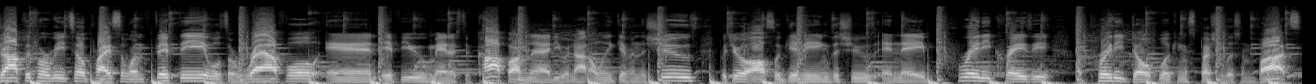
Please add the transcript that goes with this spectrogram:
Dropped it for a retail price of 150 It was a raffle, and if you managed to cop on that, you were not only given the shoes, but you were also giving the shoes in a pretty crazy, a pretty dope looking special edition box.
